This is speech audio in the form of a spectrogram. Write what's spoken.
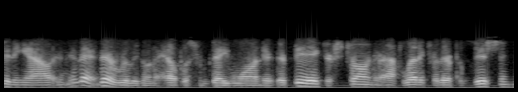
sitting out, and they're, they're really going to help us from day one. They're, they're big, they're strong, they're athletic for their positions.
